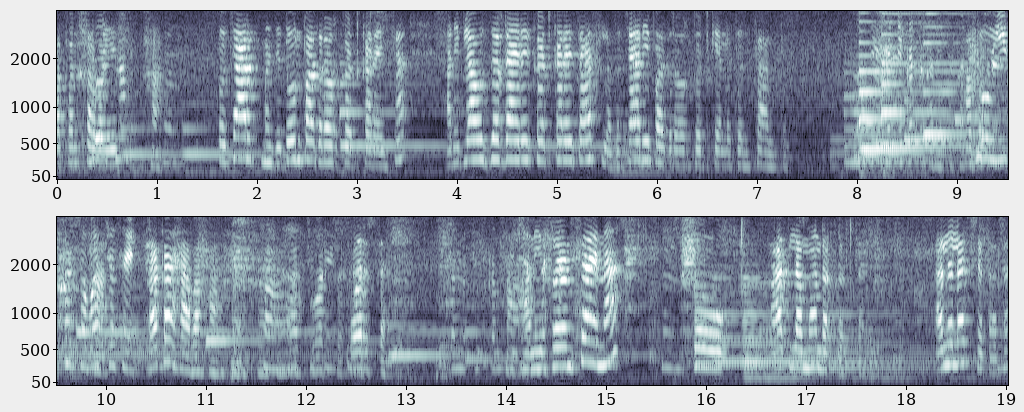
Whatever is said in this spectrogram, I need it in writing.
आपण सवय बस ना? हां. तो चार म्हणजे दोन पात्रावर कट करायचा आणि ब्लाऊज जर डायरेक्ट कट करायचा असला तर चारही पात्रावर कट केला तरी चालतं. हा, काय हा. वरचा आणि फ्रंटचा आहे ना तो आतला मोंडा कट करायचा. आलं लक्षात आता?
